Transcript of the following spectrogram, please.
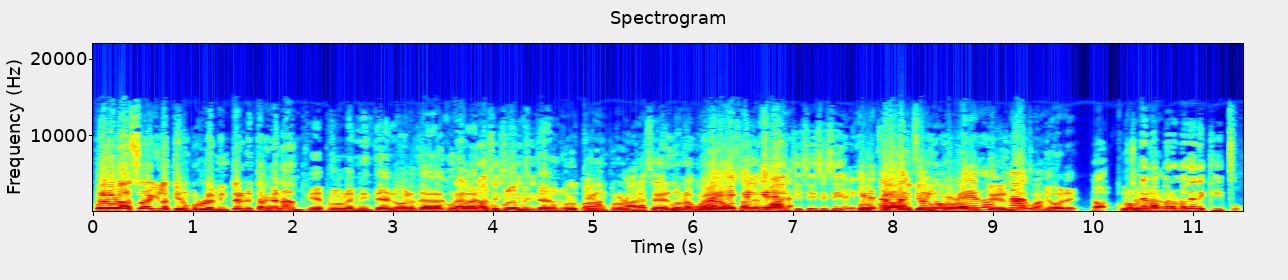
Pero las águilas tienen un problema interno y están ganando. ¿Qué problema interno? Ahora te no, de sí, un problema interno. pero tiene un problema interno, Nagüero. de Juanchi, sí, sí, sí. Pero claro que tiene un problema interno. Señores, No, problema, pero no del equipo.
